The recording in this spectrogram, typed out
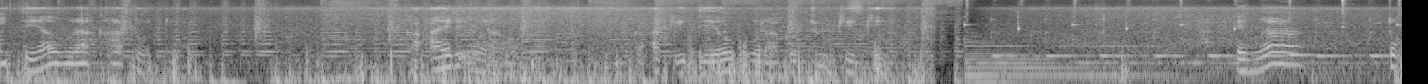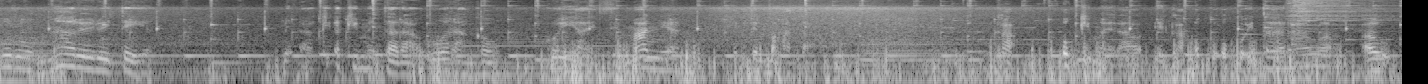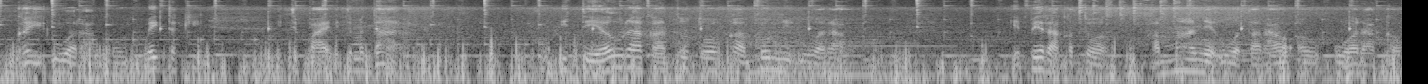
I te aura ka totoa. Ka aere ua raoa. Ka aki i te au ko ratou tukeke. E nga tohoro maroiroi teia. Me akiaki me ta ra ua rakou. Koia e te manea e te maata. Ka oki mai rāua e ka okooko i tā rāua au kai uara ko Meitaki i te pae e te mataara. I te au rā ka toto ka moni ua rāua. E pērā katoa ka māne ua tā rāua au uara kau.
